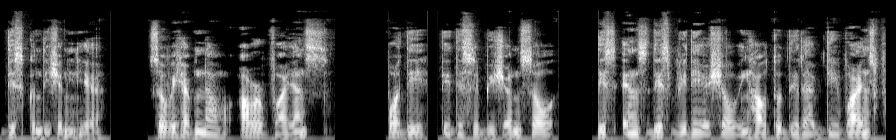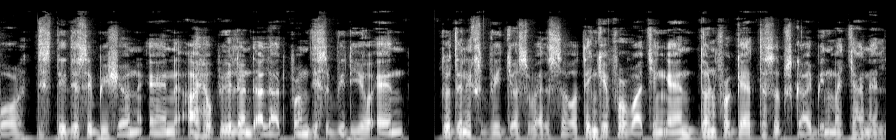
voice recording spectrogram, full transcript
this condition in here. So we have now our variance for the t-distribution. So this ends this video showing how to derive the variance for this t-distribution and I hope you learned a lot from this video and to the next video as well. So thank you for watching and don't forget to subscribe in my channel.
